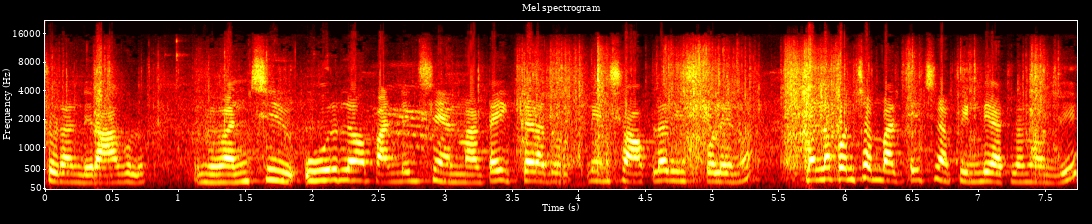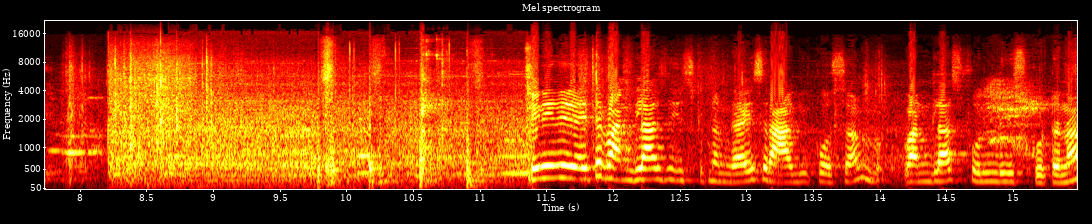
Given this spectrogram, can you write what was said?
చూడండి రాగులు. ఇవి మంచి ఊరిలో పండించినాయి అనమాట ఇక్కడ దొరికి నేను షాప్లో తీసుకోలేను. మొన్న కొంచెం పట్టించిన పిండి అట్లనే ఉంది. నేను ఇది అయితే వన్ గ్లాస్ తీసుకుంటాను గాయస్ రాగి కోసం. వన్ గ్లాస్ ఫుల్ తీసుకుంటున్నా.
